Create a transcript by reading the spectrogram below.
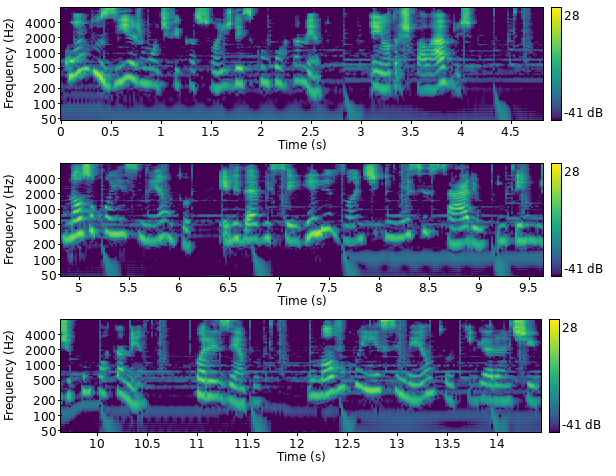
conduzir as modificações desse comportamento. Em outras palavras, nosso conhecimento ele deve ser relevante e necessário em termos de comportamento. Por exemplo, um novo conhecimento que garante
